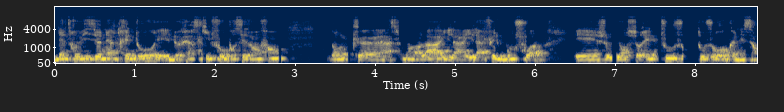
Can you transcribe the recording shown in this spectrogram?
d'être visionnaire très tôt et de faire ce qu'il faut pour ses enfants. Donc euh, à ce moment-là, il a, fait le bon choix et je lui en serai toujours, toujours reconnaissant.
